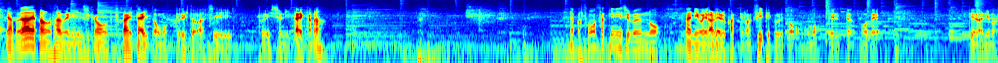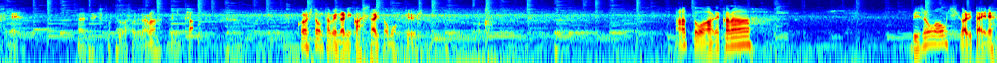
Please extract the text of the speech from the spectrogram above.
ん。やっぱ誰かのために時間を使いたいと思ってる人たちと一緒にいたいかな。なんかその先に自分の何を得られるかっていうのはついてくると思っているので、っていうのはありますね。一つはそれだな、何か。この人のために何かしたいと思ってる人とかあとはあれかな。ビジョンは大きくありたいね。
